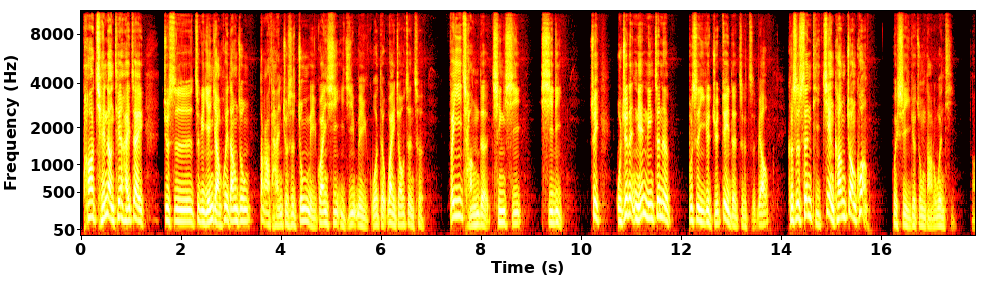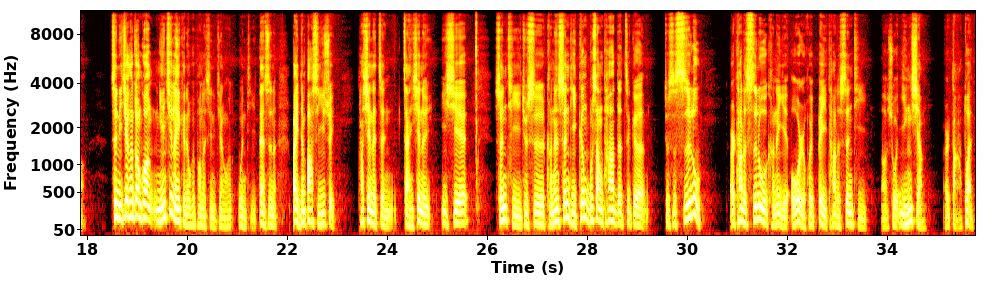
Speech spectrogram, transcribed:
他前两天还在就是这个演讲会当中大谈，就是中美关系以及美国的外交政策，非常的清晰犀利。所以我觉得年龄真的不是一个绝对的这个指标。可是身体健康状况会是一个重大的问题，身体健康状况，年轻人也可能会碰到身体健康问题。但是呢，拜登八十一岁，他现在展展现了一些身体，就是可能身体跟不上他的这个就是思路，而他的思路可能也偶尔会被他的身体啊所影响而打断。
